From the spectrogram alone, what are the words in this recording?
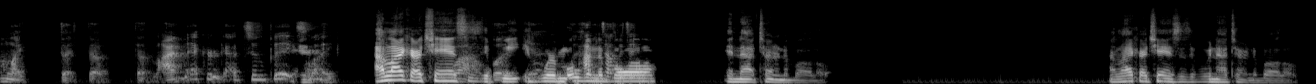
I'm like linebacker got two picks. Yeah. Like I like our chances Wow, if but we yeah. if we're moving the times we take- ball and not turning the ball over. I like our chances if we're not turning the ball over.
